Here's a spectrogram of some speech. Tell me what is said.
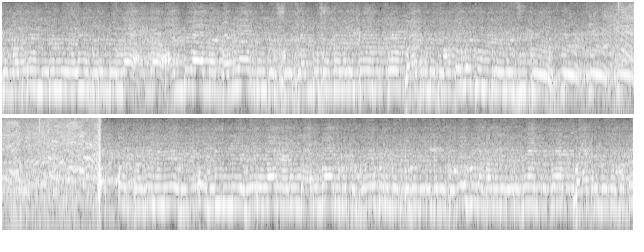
இன்றைக்கு மதுரையில் இருந்து ஓய்வு பெறுந்துள்ள அன்பு அண்ணன் தமிழ்நாடு கிரிக்கெட் அன்பு சொந்தங்களுக்கும் மற்றும் இந்த ஒட்டமச்சு நிகழ்ச்சிக்கு மற்றும் இந்த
